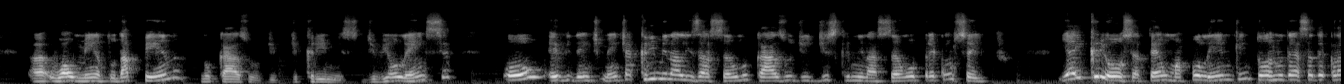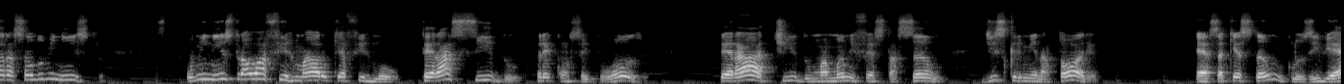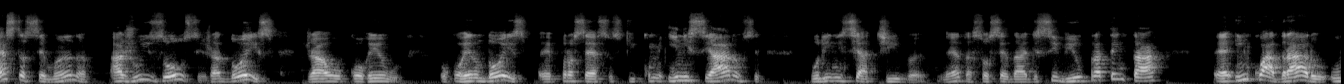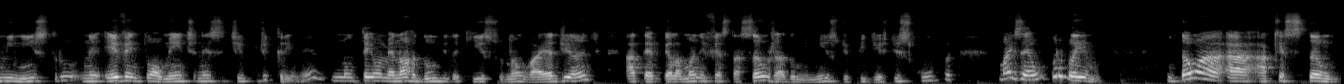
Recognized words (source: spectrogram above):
o aumento da pena, no caso de, de crimes de violência, ou, evidentemente, a criminalização no caso de discriminação ou preconceito. E aí criou-se até uma polêmica em torno dessa declaração do ministro. O ministro, ao afirmar o que afirmou, terá sido preconceituoso? Terá tido uma manifestação discriminatória? Essa questão, inclusive, esta semana, ajuizou-se, já dois, já ocorreu, ocorreram dois é, processos que iniciaram-se por iniciativa né, da sociedade civil para tentar é, enquadrar o, o ministro né, eventualmente nesse tipo de crime. Eu não tenho a menor dúvida que isso não vai adiante, até pela manifestação já do ministro de pedir desculpa, mas é um problema. Então, a, a, a questão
